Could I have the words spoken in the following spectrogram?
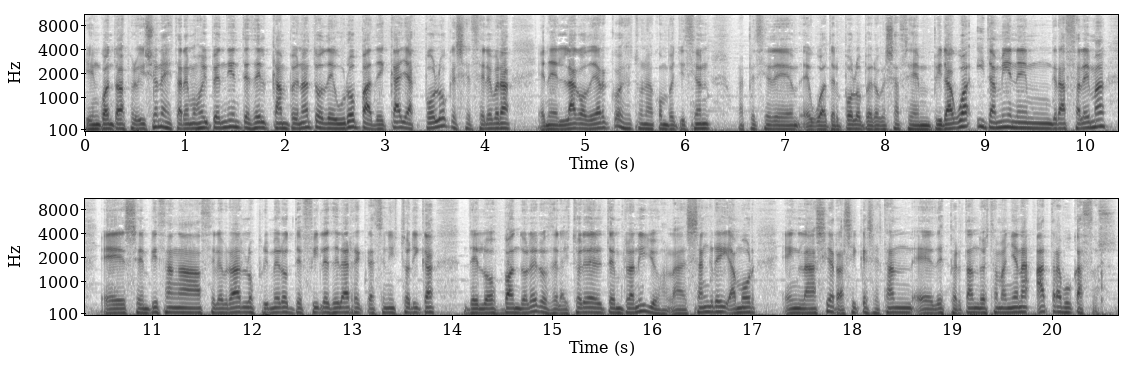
Y en cuanto a las previsiones, estaremos hoy pendientes del Campeonato de Europa de Kayak Polo que se celebra en el Lago de Arcos. Esto es una competición, una especie de waterpolo, pero que se hace en Piragua. Y también en Grazalema eh, se empiezan a celebrar los primeros desfiles de la recreación histórica de los bandoleros de la historia del tempranillo, la sangre y amor en la sierra. Así que se están eh, despertando esta mañana a trabucazos.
